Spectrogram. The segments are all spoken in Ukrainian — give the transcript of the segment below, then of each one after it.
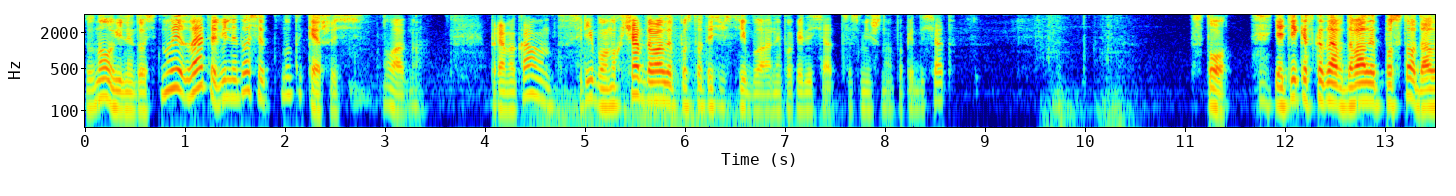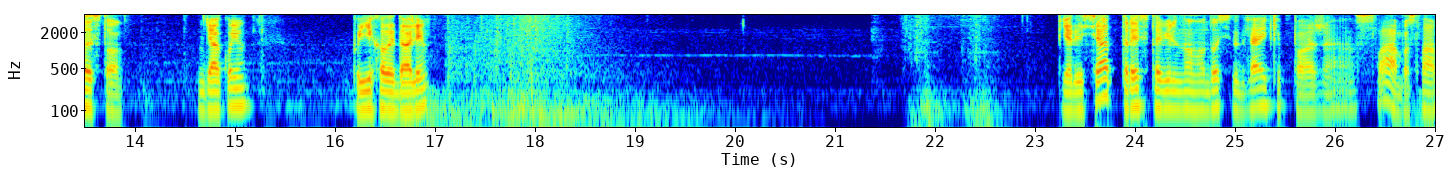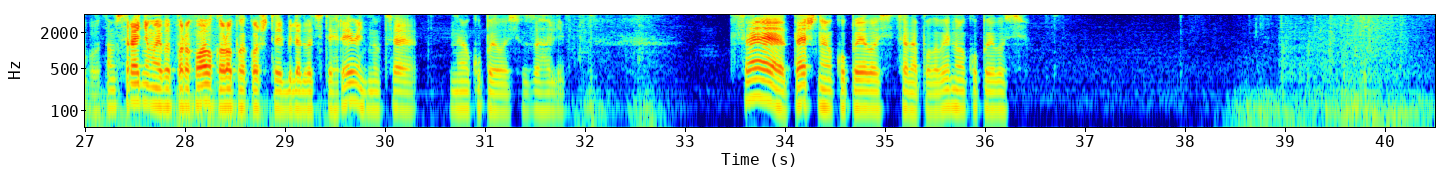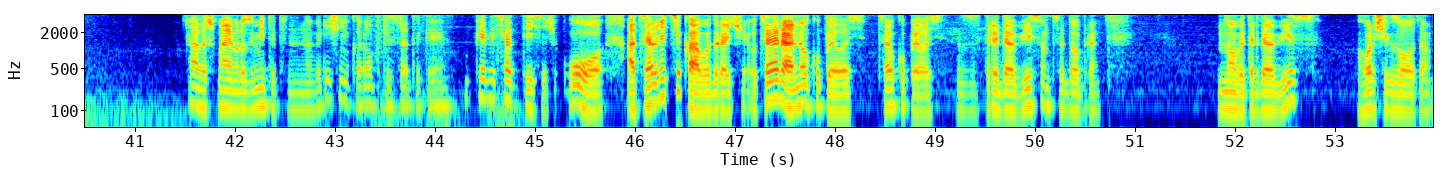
Знову вільний досвід. Ну, знаєте, вільний досвід, ну таке щось. Ну ладно. Прям аккаунт, срібло. Ну хоча б давали по 100 тисяч срібла, а не по 50. Це смішно, по 50. 100. Я тільки сказав, давали по 100, дали 100. Дякую. Поїхали далі. П'ятдесят 300 вільного досвіду для екіпажа. Слабо, слабо. Там в середньому я порахував, коробка коштує біля 20 гривень, ну це не окупилось взагалі. Це теж не окупилось, це наполовину окупилось. Але ж маємо розуміти, це не новорічні коробки все-таки. 50 тисяч. О, а це вже цікаво, до речі. Оце реально окупилось. Це окупилось. З 3D-обвісом це добре. Новий 3D-обвіс. Горщик золота.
